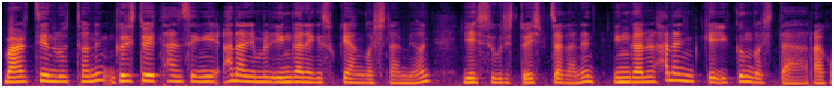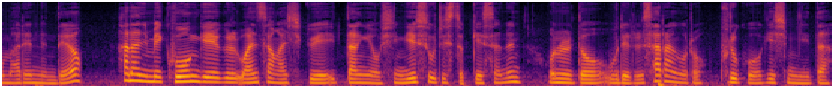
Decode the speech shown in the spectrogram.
마르틴 루터는 그리스도의 탄생이 하나님을 인간에게 소개한 것이라면 예수 그리스도의 십자가는 인간을 하나님께 이끈 것이다 라고 말했는데요. 하나님의 구원 계획을 완성하시기 위해 이 땅에 오신 예수 그리스도께서는 오늘도 우리를 사랑으로 부르고 계십니다.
